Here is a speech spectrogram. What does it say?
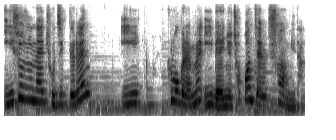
이 수준의 조직들은 이 프로그램을 이 메뉴 첫 번째를 추천합니다.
